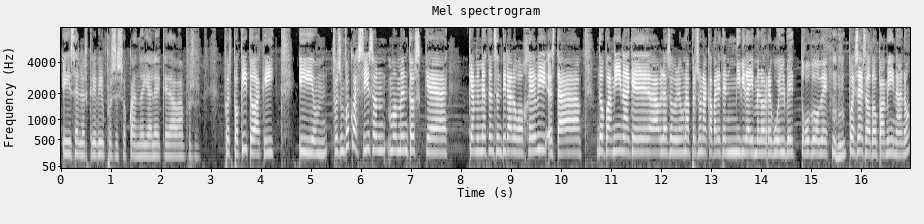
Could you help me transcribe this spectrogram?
Y se lo escribí, pues eso, cuando ya le quedaba, pues, pues poquito aquí. Y um, pues un poco así, son momentos que, que a mí me hacen sentir algo heavy. Está dopamina, que habla sobre una persona que aparece en mi vida y me lo revuelve todo de, pues eso, dopamina, ¿no?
